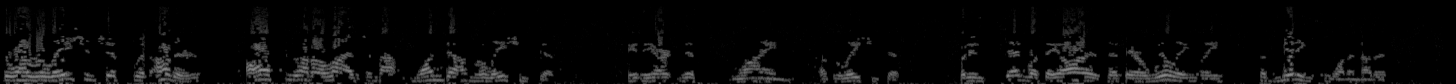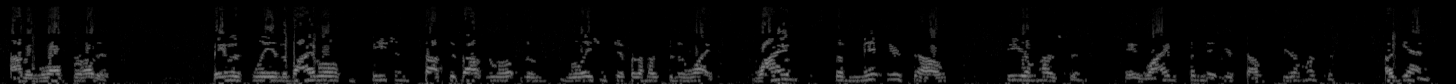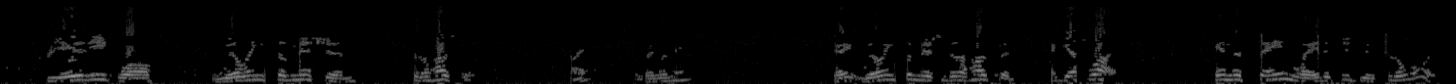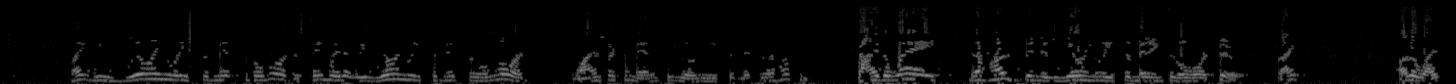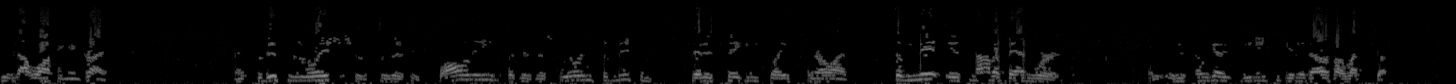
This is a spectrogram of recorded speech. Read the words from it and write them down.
So our relationships with others all throughout our lives are not one down relationships. They aren't this line of relationships. But instead, what they are is that they are willingly submitting to one another out of love for others. Famously in the Bible, Ephesians talks about the, the relationship of the husband and wife. Wives, submit yourselves to your husband. Okay, wives, submit yourselves to your husband. Again, created equal, willing submission to the husband. Right? Everybody with me? Okay, willing submission to the husband. And guess what? In the same way that you do to the Lord. Right? We willingly submit to the Lord. The same way that we willingly submit to the Lord, wives are commanded to willingly submit to their husbands. By the way, the husband is willingly submitting to the Lord too, right? Otherwise, he's not walking in Christ. Right? So this is a relationship. So there's equality, but there's this willing submission that is taking place in our lives. Submit is not a bad word. We need to get it out of our lexicon.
